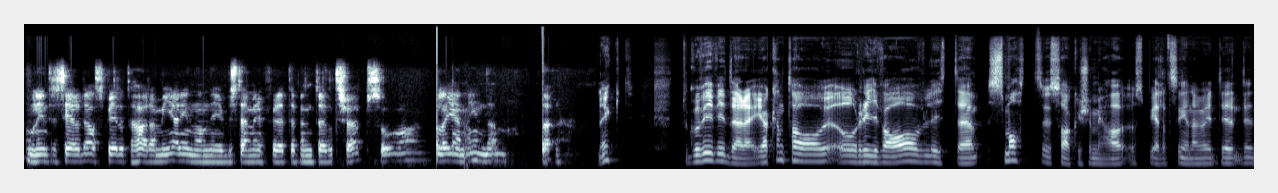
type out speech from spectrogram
om ni är intresserade av spelet och höra mer innan ni bestämmer er för ett eventuellt köp så kolla gärna in den där. Snyggt. Då går vi vidare. Jag kan ta och riva av lite smått saker som jag har spelat senare. Det, det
